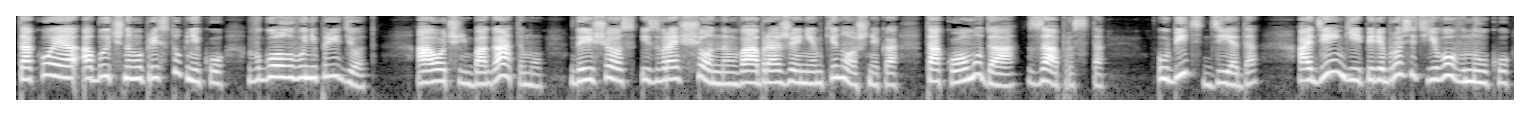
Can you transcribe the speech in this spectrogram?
Такое обычному преступнику в голову не придет, а очень богатому, да еще с извращенным воображением киношника, такому, да, запросто – убить деда, а деньги перебросить его внуку,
